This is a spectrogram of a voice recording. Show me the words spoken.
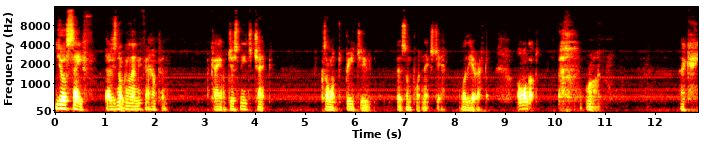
You're safe. Daddy's not going to let anything happen. Okay, I just need to check because I want to breed you at some point next year or the year after. Oh my god. Right. Okay.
